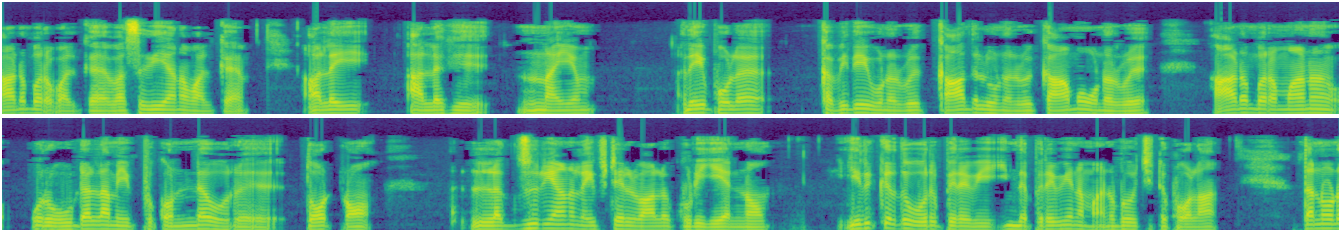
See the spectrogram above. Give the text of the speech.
ஆடம்பர வாழ்க்கை வசதியான வாழ்க்கை அலை அழகு நயம் அதே போல் கவிதை உணர்வு காதல் உணர்வு காம உணர்வு ஆடம்பரமான ஒரு உடல் அமைப்பு கொண்ட ஒரு தோற்றம் லக்ஸுரியான லைஃப் ஸ்டைல் வாழக்கூடிய எண்ணம். இருக்கிறது ஒரு பிறவி. இந்த பிறவியை நம்ம அனுபவிச்சுட்டு போகலாம் தன்னோட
